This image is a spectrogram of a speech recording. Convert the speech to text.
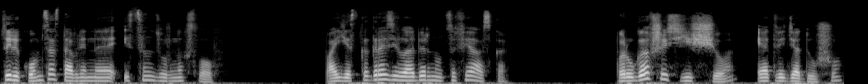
целиком составленная из цензурных слов. Поездка грозила обернуться фиаско. Поругавшись еще и отведя душу,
